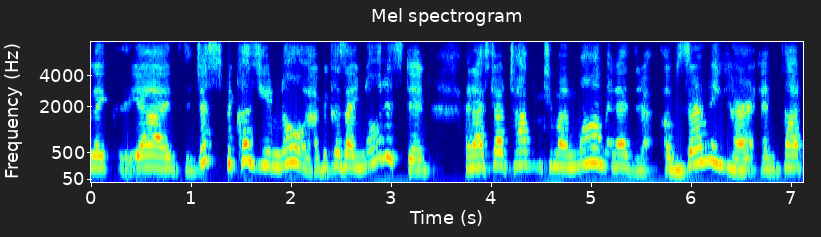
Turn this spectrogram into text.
like yeah. It's just because you know uh, because I noticed it, and I started talking to my mom and I observing her and thought,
